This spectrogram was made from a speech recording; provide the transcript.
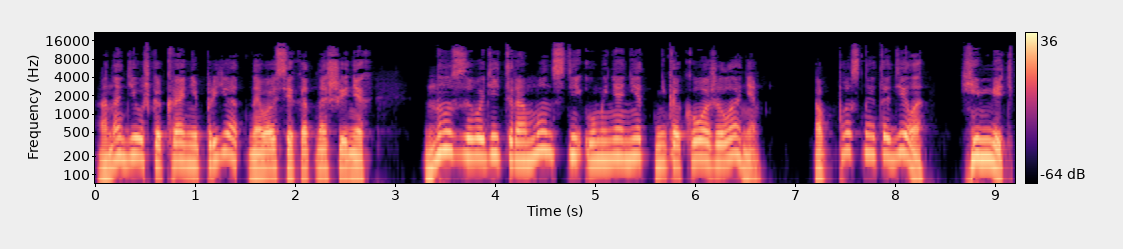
Она девушка крайне приятная во всех отношениях, но заводить роман с ней у меня нет никакого желания. Опасно это дело – иметь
